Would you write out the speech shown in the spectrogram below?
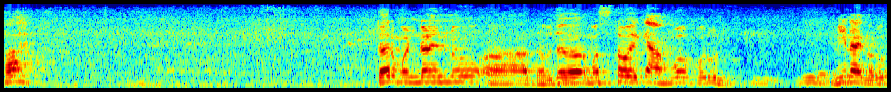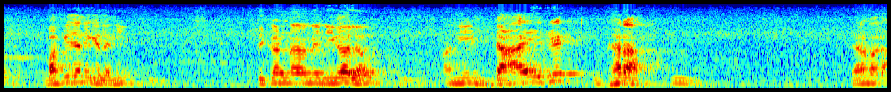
बाय. तर मंडळींनो धबधब्यावर मस्त पैकी आंघोळ करून मी नाही करू बाकीच्याने गेल्यानी तिकडनं आम्ही निघालो आणि डायरेक्ट घरात. त्याला माझा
